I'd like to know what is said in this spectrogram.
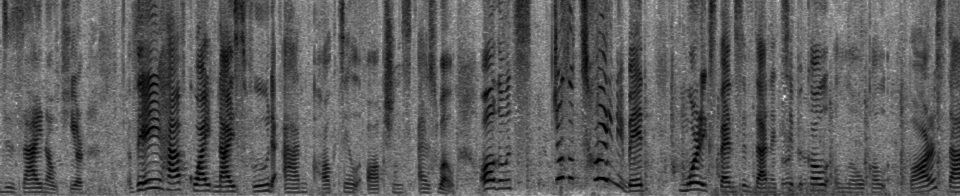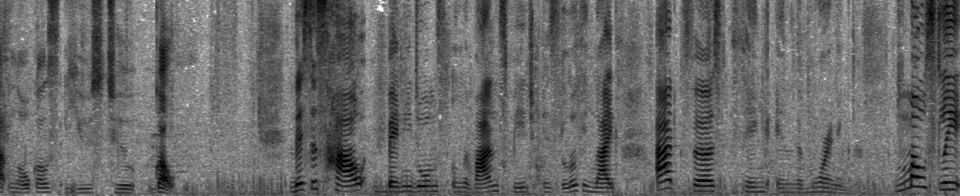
design out here. They have quite nice food and cocktail options as well. Although it's just a tiny bit more expensive than a typical local bars that locals used to go this is how Benidorm's Levant Beach is looking like at first thing in the morning. Mostly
